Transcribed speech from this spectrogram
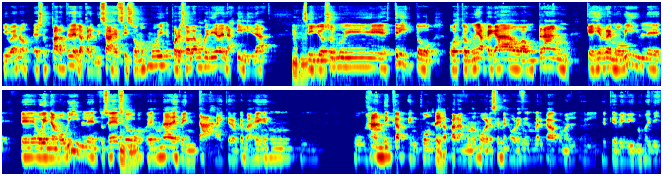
Y bueno, eso es parte del aprendizaje. Si somos muy, por eso hablamos hoy día de la agilidad. Si yo soy muy estricto o estoy muy apegado a un plan que es irremovible, eh, o inamovible, entonces eso es una desventaja y creo que más bien es un, un, hándicap en contra para uno moverse mejor en un mercado como el, que vivimos hoy día.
